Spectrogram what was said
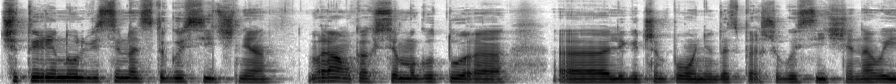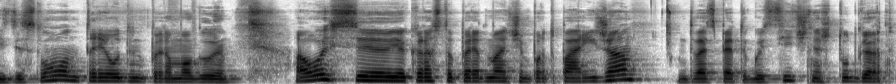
4-0 18 січня. В рамках сьомого тура е, Ліги Чемпіонів 21 січня на виїзді Слован 3-1 перемогли. А ось е, якраз то перед матчем проти Парижа 25 січня Штутгарт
